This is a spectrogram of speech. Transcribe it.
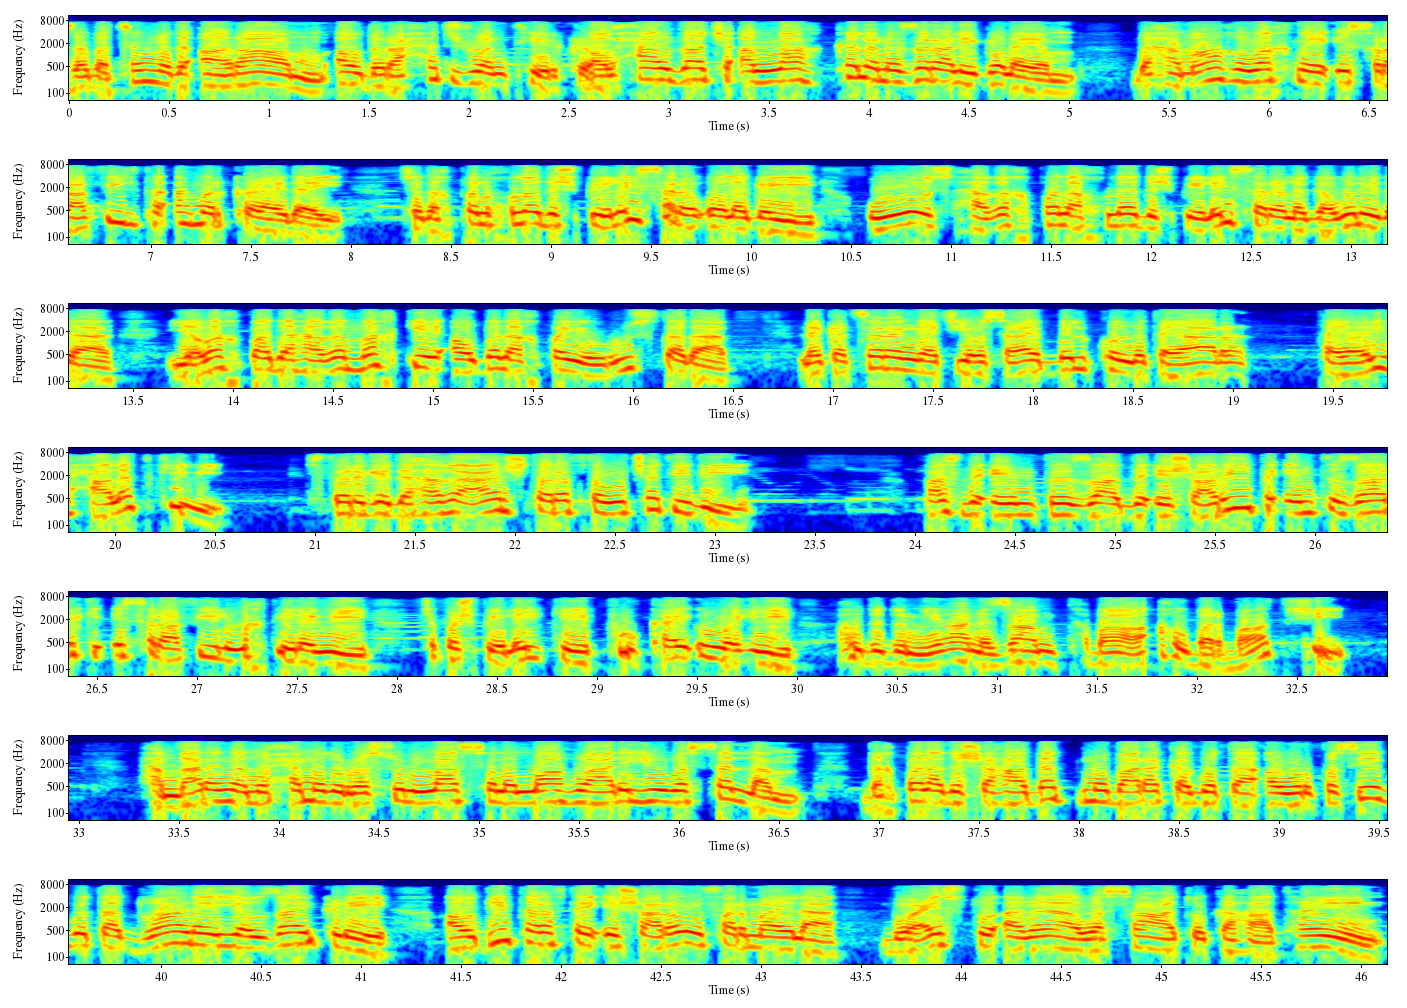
زه به څنګه د آرام او د راحت ژوند تیر کړم او حال دا چې الله کله نه زه رالیږلی یم د هماغه وخت نه یې اسرافیل ته امر کړی دی چې د خپل خوله د شپېلۍ سره ولګوي اوس هغه خپله خوله د شپېلۍ سره لګولې ده یوه خپه د هغه مخکې او بله خپه یې وروسته ده لکه څرنګه چې یو سړی بلکل د تیار تیاري حالت کې وي سترګې د هغه عرش طرف ته اوچتې دي. پس د انتظار د اشارې په انتظار کې اسرافیل وخت تېروي چې په شپېلۍ کې پوکی ووهي او د دنیا نظام تباه او برباد شي. همدارنګه محمد رسول الله صلی الله علیه وسلم د خپله د شهادت مبارکه ګوته او ورپسې ګوته دواړه یې یو ځای کړې او دې طرف ته یې اشاره وفرمایله بعثت انا وساعة کهاتین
